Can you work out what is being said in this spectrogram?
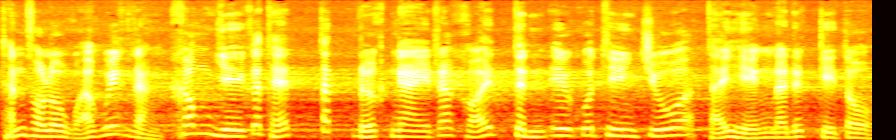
Thánh Phaolô quả quyết rằng không gì có thể tách được Ngài ra khỏi tình yêu của Thiên Chúa thể hiện nơi Đức Kitô.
